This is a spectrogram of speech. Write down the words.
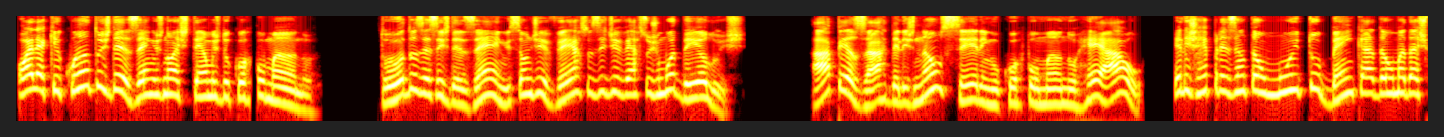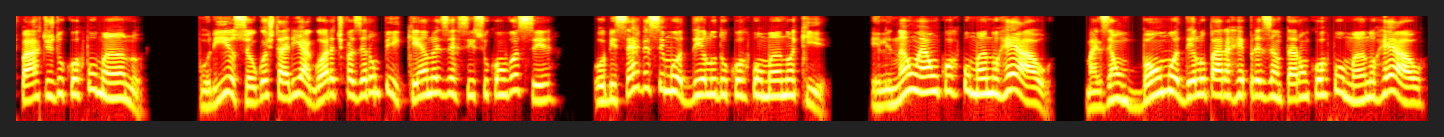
Olha aqui quantos desenhos nós temos do corpo humano. Todos esses desenhos são diversos e diversos modelos. Apesar deles não serem o corpo humano real, eles representam muito bem cada uma das partes do corpo humano. Por isso, eu gostaria agora de fazer um pequeno exercício com você. Observe esse modelo do corpo humano aqui. Ele não é um corpo humano real, mas é um bom modelo para representar um corpo humano real.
